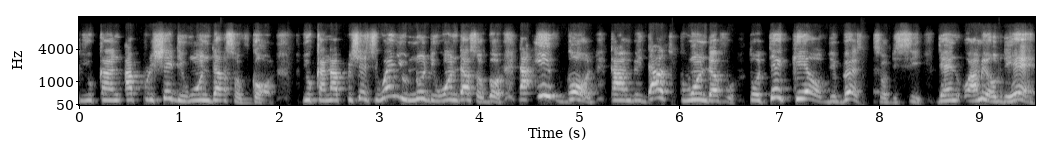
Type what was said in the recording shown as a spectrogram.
you can appreciate the wonders of God. You can appreciate when you know the wonders of God. Now, if God can be that wonderful to take care of the birds of the sea, then I mean of the air.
